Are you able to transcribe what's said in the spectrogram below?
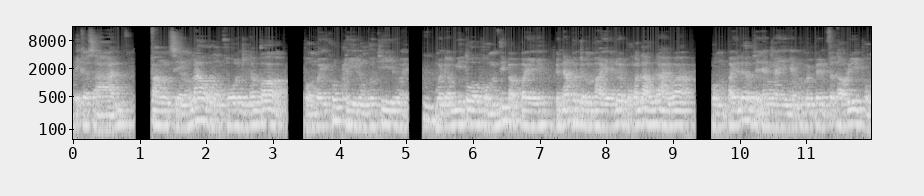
เอกสาร ฟังเสียงเล่าของคนแล้วก็ผมไปคลุกคลีลงพื้นที่ด้วยอืมเหมือนเดี๋ยวมีตัวผมที่แบบไปเป็นนักผจญภัยด้วยผมก็เล่าได้ว่า ผมไปเริ่มจากยังไงเนี่ยมันเป็น story ผม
